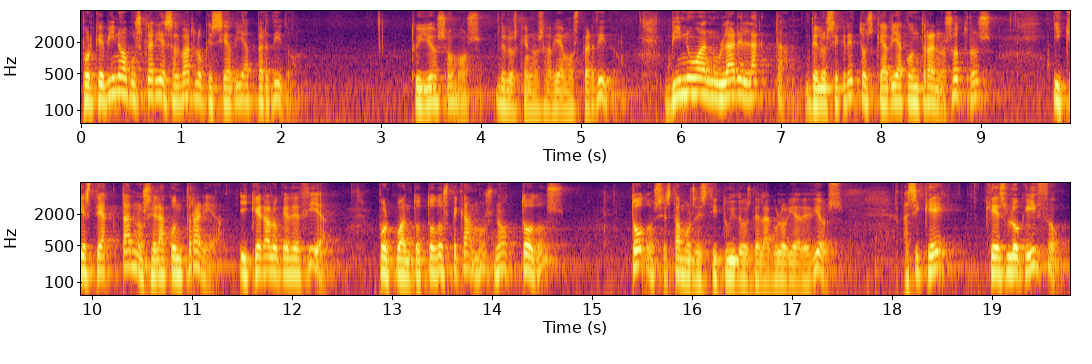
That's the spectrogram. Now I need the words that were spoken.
porque vino a buscar y a salvar lo que se había perdido. Tú y yo somos de los que nos habíamos perdido. Vino a anular el acta de los secretos que había contra nosotros y que este acta nos era contraria. ¿Y que era lo que decía? Por cuanto todos pecamos, ¿no? Todos, todos estamos destituidos de la gloria de Dios. Así que, ¿qué es lo que hizo?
